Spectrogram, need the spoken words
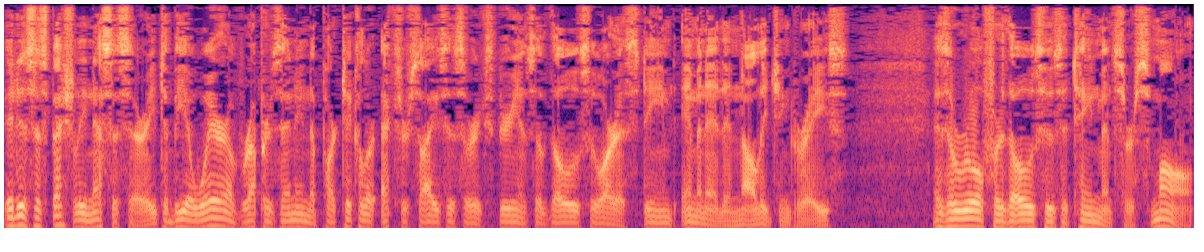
It is especially necessary to be aware of representing the particular exercises or experience of those who are esteemed eminent in knowledge and grace, as a rule for those whose attainments are small.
